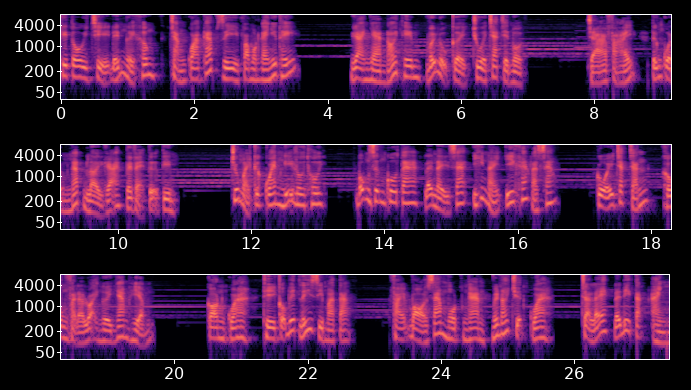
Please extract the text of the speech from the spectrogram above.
khi tôi chỉ đến người không, chẳng qua cáp gì vào một ngày như thế. Gà nhà nói thêm với nụ cười chua chát trên môi. Chả phải, tướng quân ngắt lời gã với vẻ tự tin. Chúng mày cứ quen nghĩ lôi thôi. Bỗng dưng cô ta lại nảy ra ý này ý khác là sao? Cô ấy chắc chắn không phải là loại người nham hiểm. Còn qua thì cậu biết lấy gì mà tặng. Phải bỏ ra một ngàn mới nói chuyện qua. Chả lẽ lại đi tặng ảnh?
